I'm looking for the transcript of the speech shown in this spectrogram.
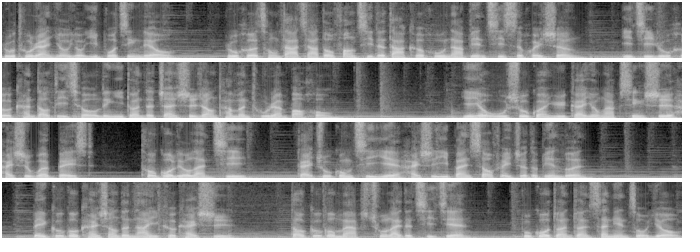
如突然又有一波金流？如何从大家都放弃的大客户那边起死回生？以及如何看到地球另一端的战士让他们突然爆红？也有无数关于该用 App 形式还是 Web-based，透过浏览器，该主攻企业还是一般消费者的辩论。被 Google 看上的那一刻开始，到 Google Maps 出来的期间，不过短短三年左右。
